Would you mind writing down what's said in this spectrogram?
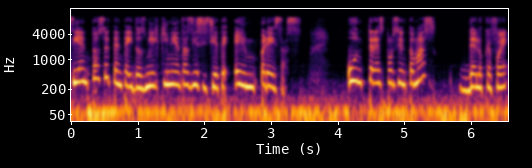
172.517 empresas. Un 3% más de lo que fue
